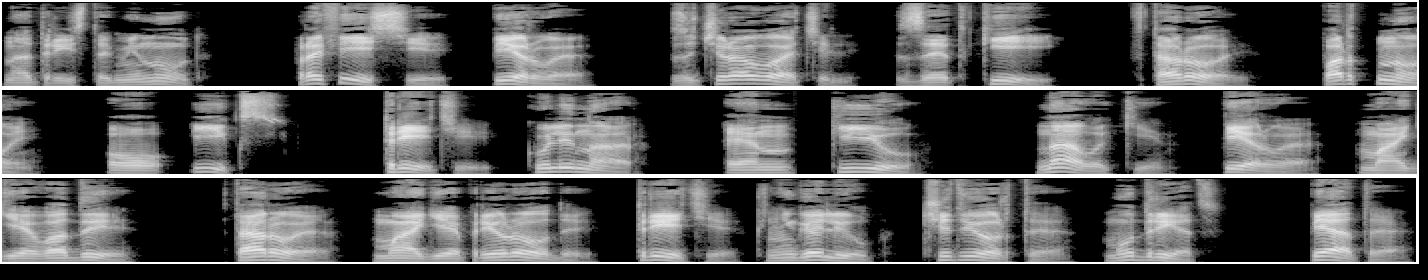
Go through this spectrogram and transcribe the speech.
на 300 минут. Профессии. Первое. Зачарователь. ZK. Второй. Портной. OX. Третий. Кулинар. NQ. Навыки. Первое. Магия воды. Второе. Магия природы. Третье. Книголюб. Четвертое. Мудрец. Пятое.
